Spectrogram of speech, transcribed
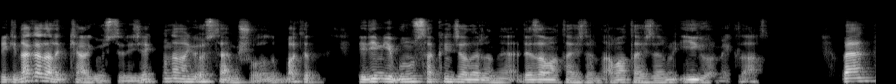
Peki ne kadarlık kar gösterecek? Bunu hemen göstermiş olalım. Bakın dediğim gibi bunun sakıncalarını, dezavantajlarını, avantajlarını iyi görmek lazım. Ben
